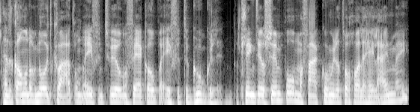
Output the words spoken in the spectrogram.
En het kan dan ook nooit kwaad om eventueel een verkoper even te googlen. Dat klinkt heel simpel, maar vaak kom je er toch wel een heel eind mee.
